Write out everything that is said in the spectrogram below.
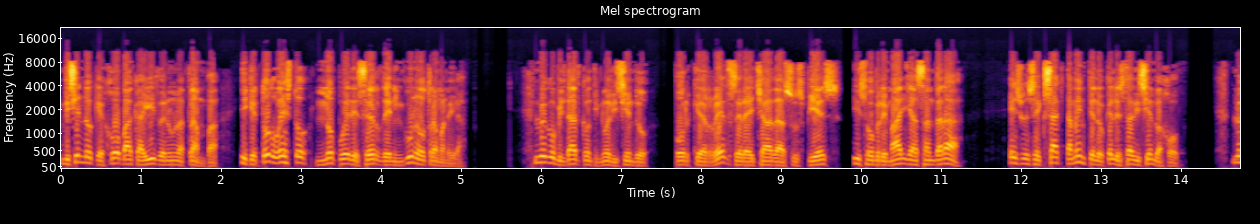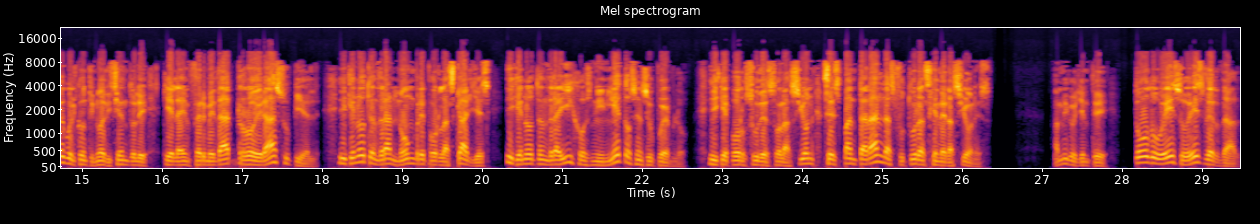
diciendo que Job ha caído en una trampa, y que todo esto no puede ser de ninguna otra manera. Luego Bildad continúa diciendo, porque red será echada a sus pies, y sobre mallas andará. Eso es exactamente lo que él está diciendo a Job. Luego él continúa diciéndole que la enfermedad roerá su piel, y que no tendrá nombre por las calles, y que no tendrá hijos ni nietos en su pueblo, y que por su desolación se espantarán las futuras generaciones. Amigo oyente, todo eso es verdad,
